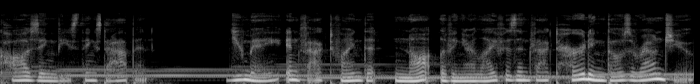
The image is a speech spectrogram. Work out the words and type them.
causing these things to happen. You may, in fact, find that not living your life is in fact hurting those around you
